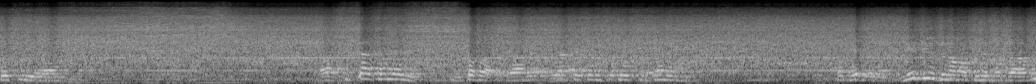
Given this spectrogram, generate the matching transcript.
Çok iyi ya. Lastikler tam olmuş Mustafa. Yani gerçekten Mustafa Usta tam olmuş. Ne diyordun ama telefonda abi?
